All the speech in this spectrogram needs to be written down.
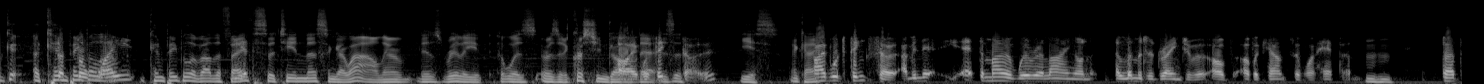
Okay, uh, can But people way- can people of other faiths attend this and go, "Wow, there, there's really it was," or is it a Christian God? I would think it? so. Yes. Okay. I would think so. I mean, at the moment, we're relying on a limited range of, of, of accounts of what happened. hmm But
